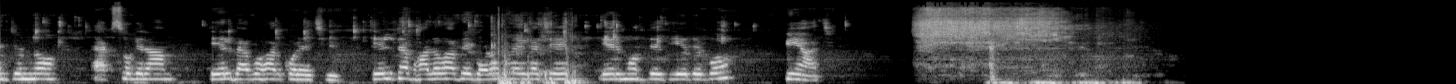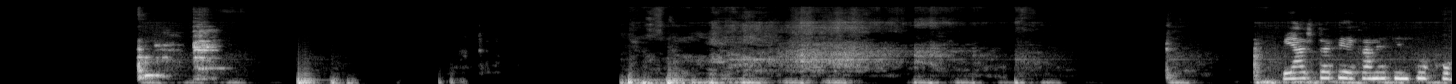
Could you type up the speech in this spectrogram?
এর জন্য একশো গ্রাম তেল ব্যবহার করেছি। তেলটা ভালোভাবে গরম হয়ে গেছে। এর মধ্যে দিয়ে দেব পেঁয়াজ। পেঁয়াজটাকে এখানে কিন্তু খুব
